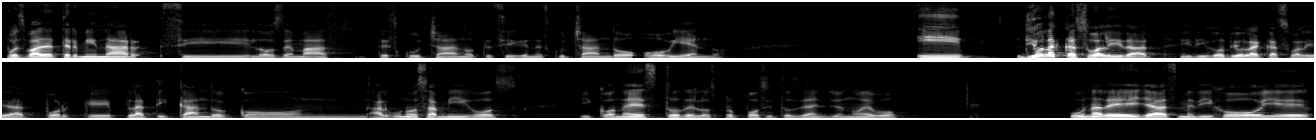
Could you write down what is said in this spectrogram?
pues va a determinar si los demás te escuchan o te siguen escuchando o viendo. Y dio la casualidad, y digo dio la casualidad porque platicando con algunos amigos, y con esto de los propósitos de Año Nuevo, una de ellas me dijo, oye,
